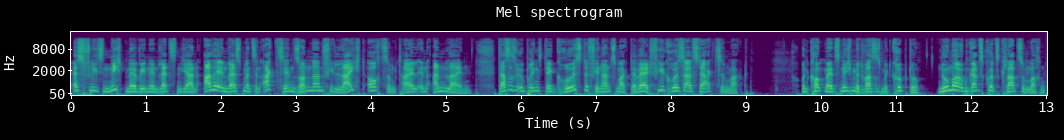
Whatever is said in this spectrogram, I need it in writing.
Es fließen nicht mehr wie in den letzten Jahren alle Investments in Aktien, sondern vielleicht auch zum Teil in Anleihen. Das ist übrigens der größte Finanzmarkt der Welt, viel größer als der Aktienmarkt. Und kommt mir jetzt nicht mit, was ist mit Krypto? Nur mal, um ganz kurz klar zu machen,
